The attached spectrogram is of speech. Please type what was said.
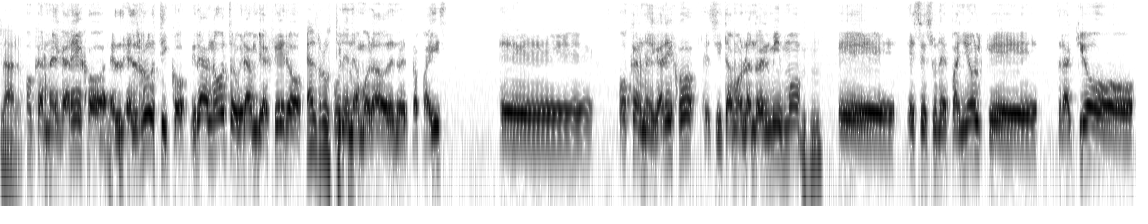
Claro. Oscar Melgarejo, el, el rústico, gran, otro gran viajero, El rústico. un enamorado de nuestro país. Eh, Oscar Melgarejo, eh, si estamos hablando del mismo, eh, ese es un español que traqueó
